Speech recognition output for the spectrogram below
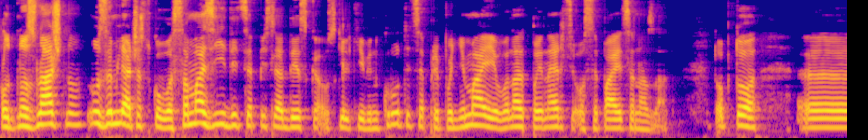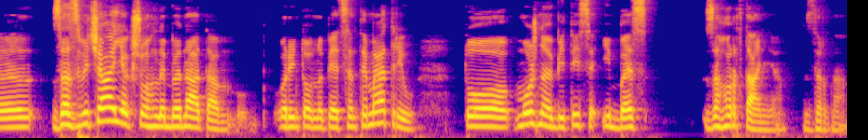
Однозначно, ну, земля частково сама з'їдеться після диска, оскільки він крутиться, приподнімає, і вона по інерції осипається назад. Тобто, е- зазвичай, якщо глибина там орієнтовно 5 см, то можна обійтися і без загортання зерна.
